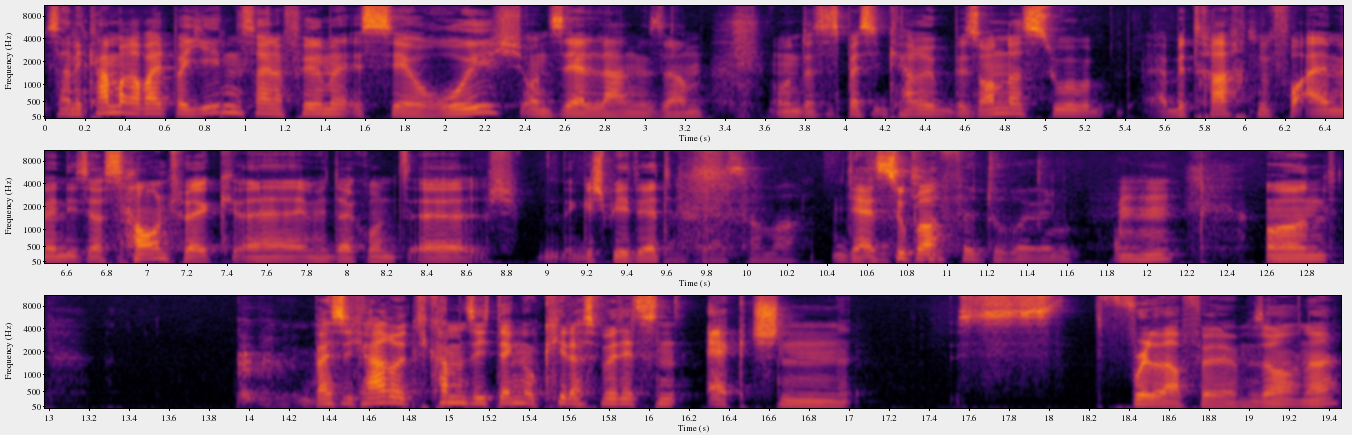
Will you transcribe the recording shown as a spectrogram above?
seine Kameraarbeit bei jedem seiner Filme ist sehr ruhig und sehr langsam. Und das ist bei Sicario besonders zu betrachten, vor allem wenn dieser Soundtrack äh, im Hintergrund äh, gespielt wird. Ja, der ist Hammer. Der ist super. Tiefe Dröhnen. Mhm. Und bei Sicario kann man sich denken, okay, das wird jetzt ein Action-Thriller-Film, so, ne?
